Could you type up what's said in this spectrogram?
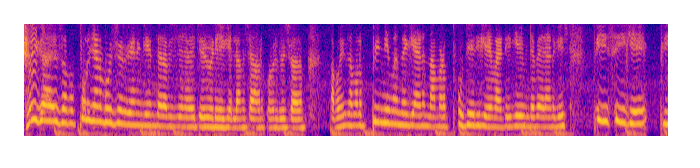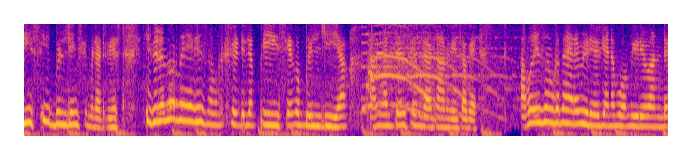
ഹേ ഗായ്സ് അപ്പോൾ ഇപ്പോൾ ഞാൻ പൊളിച്ചെടുക്കുകയാണ് ഗെയിം തെറാപ്പിസ്റ്റിനെ പറ്റിയ ഒരു വീഡിയോയ്ക്ക് എല്ലാം എല്ലാവർക്കും ഒരു സ്വാഗതം. അപ്പോൾ ഗൈസ് നമ്മൾ പിന്നെയും വന്നൊക്കെയാണ് നമ്മുടെ പുതിയൊരു ഗെയിമായിട്ട് ഈ ഗെയിമിന്റെ പേരാണ് guys P C game P C building simulator guys ഇതിലെന്ന് പറഞ്ഞു കഴിഞ്ഞാൽ ഗൈസ് നമുക്ക് കിട്ടില്ല പി സി ഒക്കെ ബിൽഡ് ചെയ്യുക അങ്ങനത്തെ ഒരു സിമിലേറ്ററാണ് ഗൈസ് ഓക്കെ അപ്പോൾ ഗൈസ് നമുക്ക് നേരെ വീഡിയോയ്ക്ക് തന്നെ പോകാം വീഡിയോ കണ്ട്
